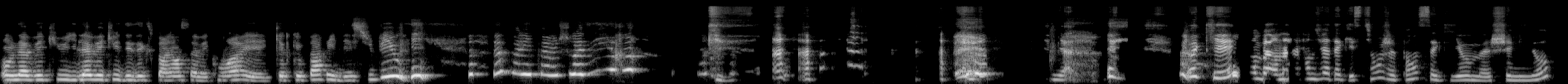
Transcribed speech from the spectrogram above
on a vécu, il a vécu des expériences avec moi et quelque part, il les subit, oui. Fallait pas me choisir. Ok, bon, bah, on a répondu à ta question, je pense, Guillaume Cheminot.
